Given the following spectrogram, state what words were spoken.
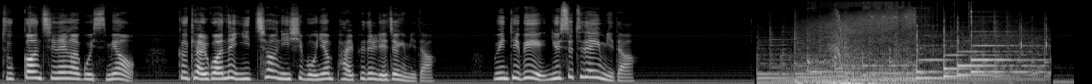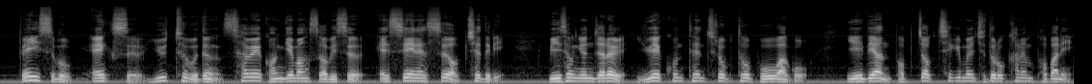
두 건 진행하고 있으며 그 결과는 2025년 발표될 예정입니다. 윈티비 뉴스투데이입니다. 페이스북, X, 유튜브 등 사회관계망 서비스 SNS 업체들이 미성년자를 유해 콘텐츠로부터 보호하고 이에 대한 법적 책임을 지도록 하는 법안이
